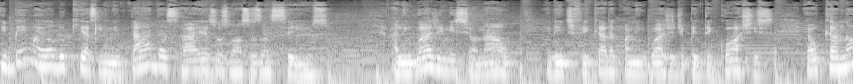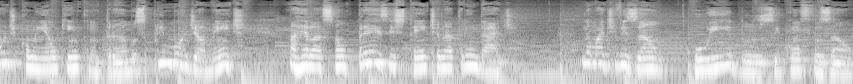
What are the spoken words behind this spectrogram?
e bem maior do que as limitadas raias dos nossos anseios. A linguagem missional, identificada com a linguagem de Pentecostes, é o canal de comunhão que encontramos primordialmente na relação pré-existente na Trindade. Não há divisão, ruídos e confusão,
